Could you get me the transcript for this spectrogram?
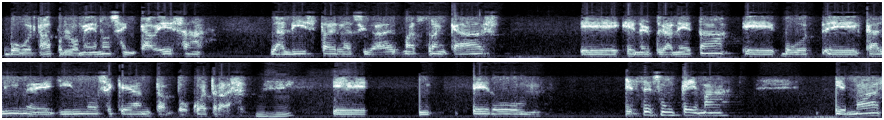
Bogotá por lo menos, encabeza la lista de las ciudades más trancadas eh, en el planeta. Eh, Bogot- eh, Cali y Medellín no se quedan tampoco atrás. Pero este es un tema que más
